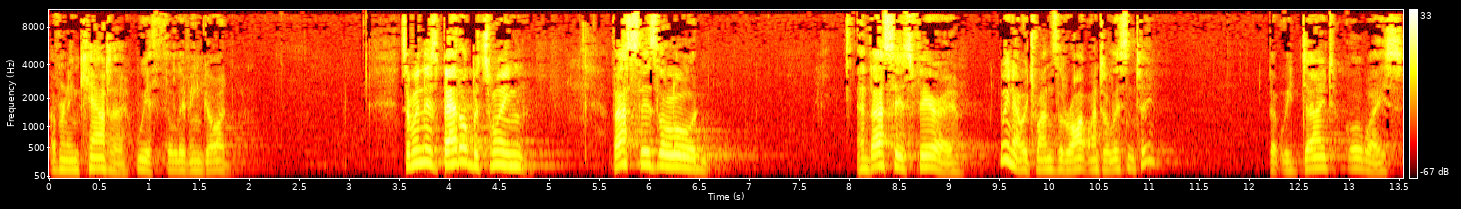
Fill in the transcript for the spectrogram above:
of an encounter with the living God. So when there's battle between thus says the Lord and thus says Pharaoh, we know which one's the right one to listen to, but we don't always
